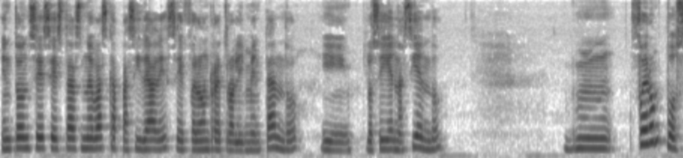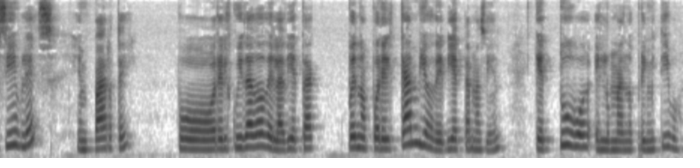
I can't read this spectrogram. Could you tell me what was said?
Entonces estas nuevas capacidades se fueron retroalimentando y lo siguen haciendo. Mm, fueron posibles, en parte, por el cuidado de la dieta, bueno, por el cambio de dieta más bien, que tuvo el humano primitivo.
